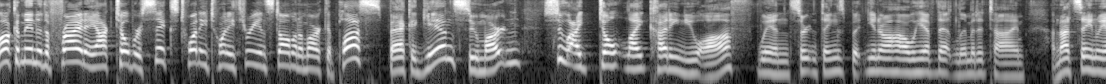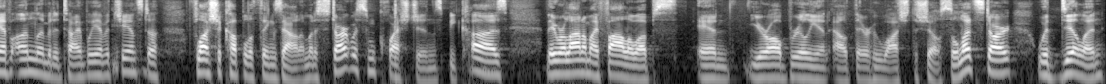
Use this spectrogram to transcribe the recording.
Welcome into the Friday, October 6, 2023 installment of Market Plus. Back again, Sue Martin. Sue, I don't like cutting you off when certain things, but you know how we have that limited time. I'm not saying we have unlimited time, but we have a chance to flush a couple of things out. I'm going to start with some questions because they were a lot of my follow ups and you're all brilliant out there who watch the show. So let's start with Dylan,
